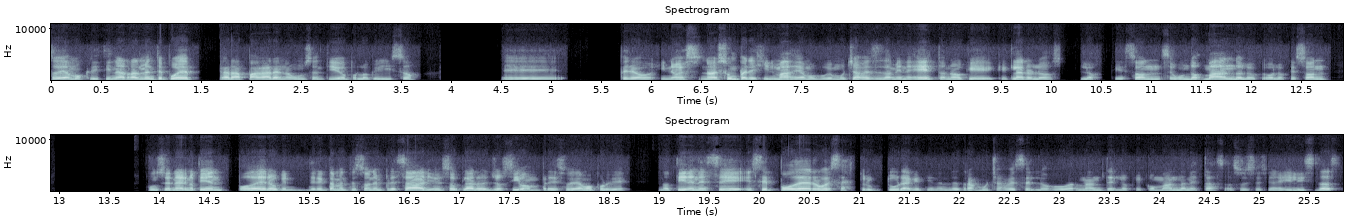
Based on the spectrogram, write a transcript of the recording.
digamos, Cristina realmente puede llegar a pagar en algún sentido por lo que hizo, eh, pero, y no es, no es un perejil más, digamos, porque muchas veces también es esto, ¿no? Que, que claro, los, los que son segundos mandos, los, o los que son funcionarios no tienen poder o que directamente son empresarios, eso claro, ellos sí van presos, digamos, porque no tienen ese, ese poder o esa estructura que tienen detrás muchas veces los gobernantes, los que comandan estas asociaciones ilícitas,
